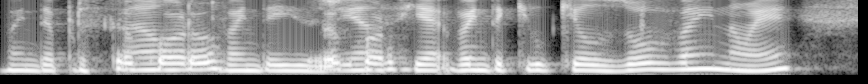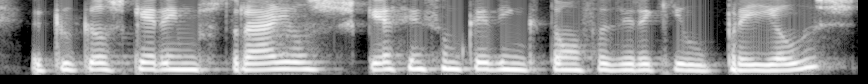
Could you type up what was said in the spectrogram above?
vem da pressão, vem da exigência, vem daquilo que eles ouvem, não é? Aquilo que eles querem mostrar, eles esquecem-se um bocadinho que estão a fazer aquilo para eles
